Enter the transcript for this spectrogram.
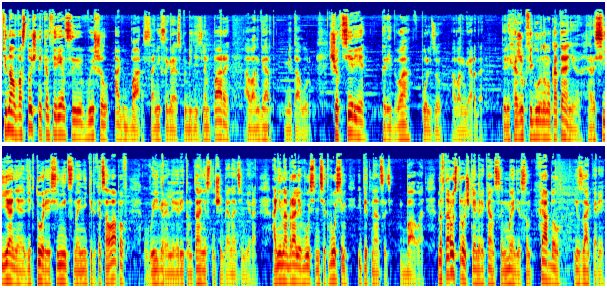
Финал Восточной конференции вышел Акбарс. Они сыграют с победителем пары Авангард Металлург. Счет в серии 3-2 в пользу авангарда. Перехожу к фигурному катанию. Россияне Виктория Синицына и Никита Коцалапов выиграли ритм танец на чемпионате мира. Они набрали 88 и 15 балла. На второй строчке американцы Мэдисон Хаббл и Закари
